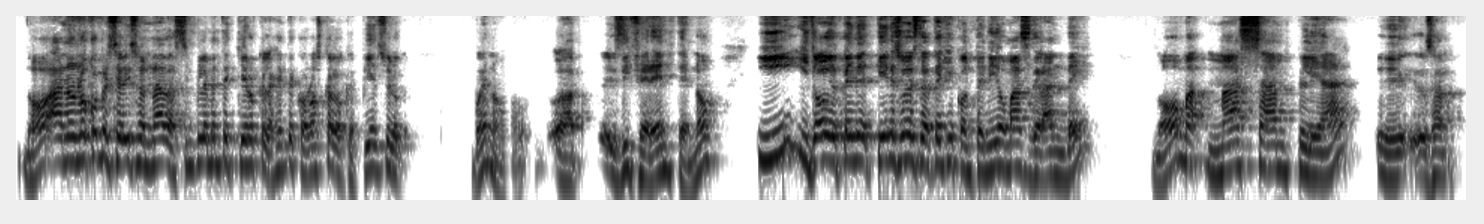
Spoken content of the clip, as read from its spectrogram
no, ah, no, no comercializo nada, simplemente quiero que la gente conozca lo que pienso y lo bueno, es diferente, ¿no? Y, todo depende, tienes una estrategia de contenido más grande, ¿no? más amplia, eh, o sea,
